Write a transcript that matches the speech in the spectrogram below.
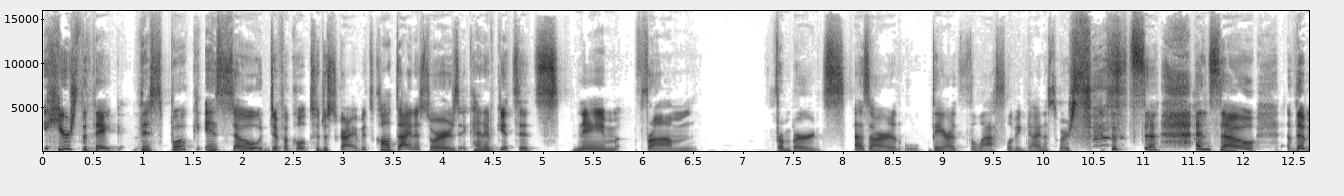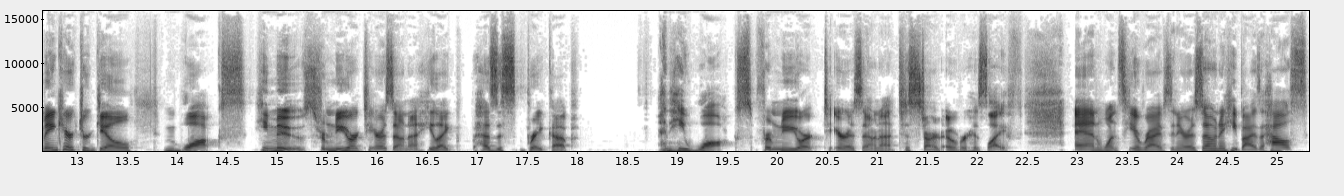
here's the thing. This book is so difficult to describe. It's called dinosaurs. It kind of gets its name from from birds as are they are the last living dinosaurs. And so the main character gil walks he moves from new york to arizona. He like has this breakup and he walks from New York to Arizona to start over his life. And once he arrives in Arizona, he buys a house,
